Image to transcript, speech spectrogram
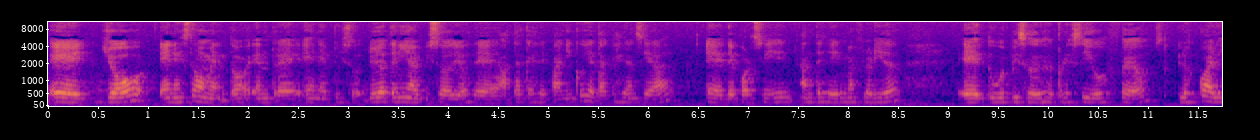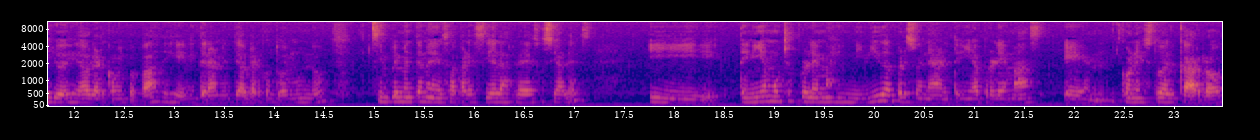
Eh, yo en este momento entré en episodios, yo ya tenía episodios de ataques de pánico y ataques de ansiedad. Eh, de por sí, antes de irme a Florida, eh, tuve episodios depresivos feos, los cuales yo dejé de hablar con mi papá, dejé literalmente de hablar con todo el mundo. Simplemente me desaparecí de las redes sociales y tenía muchos problemas en mi vida personal, tenía problemas em, con esto del carro,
